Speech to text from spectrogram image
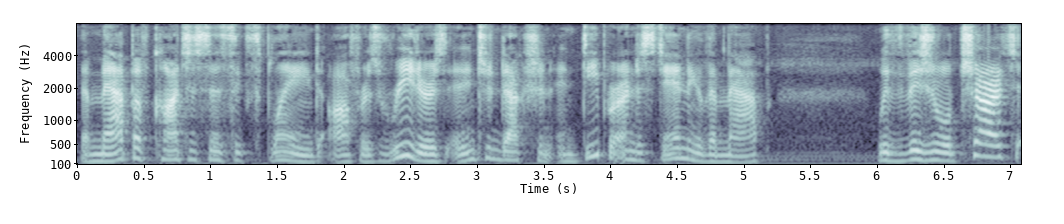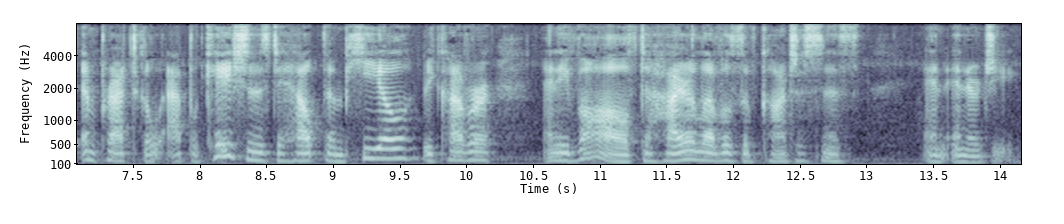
The Map of Consciousness Explained offers readers an introduction and deeper understanding of the map with visual charts and practical applications to help them heal, recover, and evolve to higher levels of consciousness and energy.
